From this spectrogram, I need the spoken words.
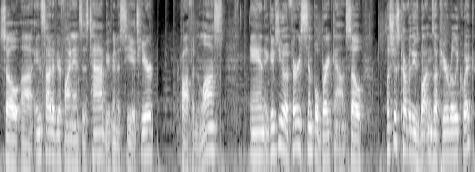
So uh, inside of your Finances tab, you're going to see it here, Profit and Loss and it gives you a very simple breakdown. So let's just cover these buttons up here really quick.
